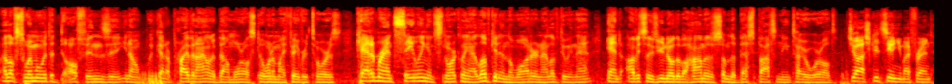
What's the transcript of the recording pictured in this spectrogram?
I love swimming with the dolphins. And, you know, we've got a private island at Balmoral, still one of my favorite tours. Catamaran sailing and snorkeling. I love getting in the water, and I love doing that. And obviously, as you know, the Bahamas are some of the best spots in the entire world. Josh, good seeing you, my friend.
